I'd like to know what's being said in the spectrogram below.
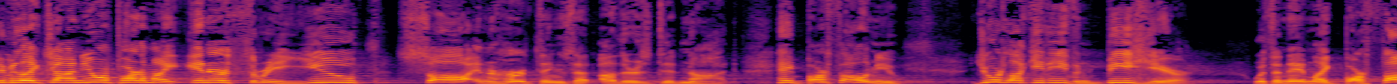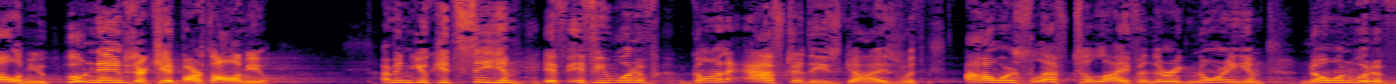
he'd be like, John, you were part of my inner three. You saw and heard things that others did not. Hey, Bartholomew, you're lucky to even be here with a name like Bartholomew. Who names their kid Bartholomew? I mean, you could see him if, if he would have gone after these guys with hours left to life and they're ignoring him. No one would have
